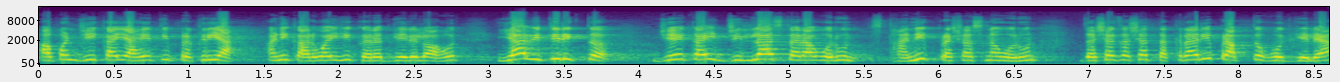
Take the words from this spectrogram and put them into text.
आपण जी काही आहे ती प्रक्रिया आणि कारवाई ही करत गेलेलो आहोत. या व्यतिरिक्त जे काही जिल्हा स्तरावरून स्थानिक प्रशासनावरून जशा जशा तक्रारी प्राप्त होत गेल्या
